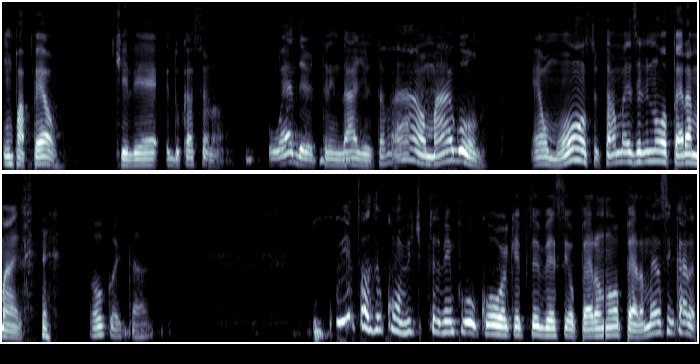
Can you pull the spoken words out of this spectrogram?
um papel que ele é educacional. O Éder Trindade, ele tava, ah, o mago é um monstro e tal, mas ele não opera mais. Ô, coitado. Eu ia fazer o convite pra você vir pro cowork aí pra você ver se opera ou não opera. Mas assim, cara,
